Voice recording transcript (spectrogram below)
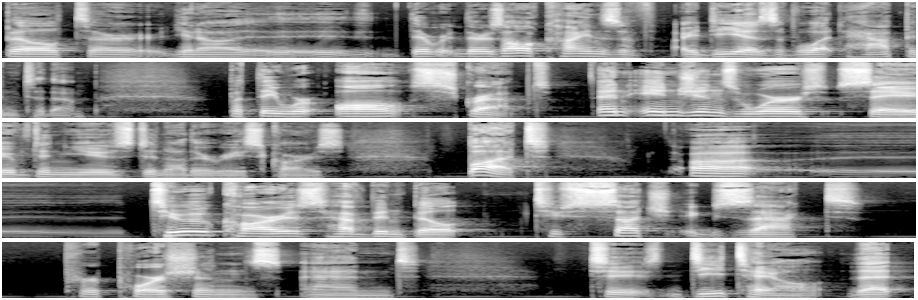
built, or you know, there there's all kinds of ideas of what happened to them, but they were all scrapped, and engines were saved and used in other race cars, but uh, two cars have been built to such exact proportions and to detail that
